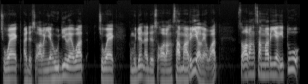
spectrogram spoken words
cuek, ada seorang Yahudi lewat, cuek. Kemudian ada seorang Samaria lewat. Seorang Samaria itu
